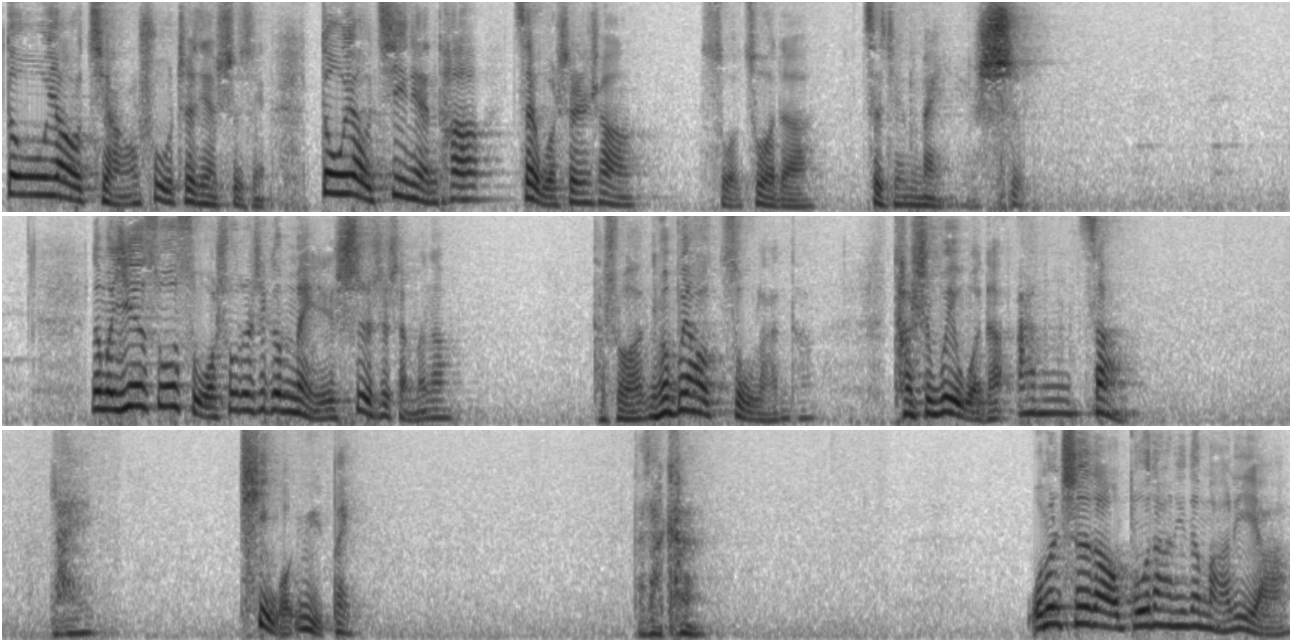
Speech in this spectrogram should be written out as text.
都要讲述这件事情，都要纪念他在我身上所做的这件美事。那么，耶稣所说的这个美事是什么呢？他说：你们不要阻拦他，他是为我的安葬。”来替我预备。大家看，我们知道伯大尼的玛利亚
